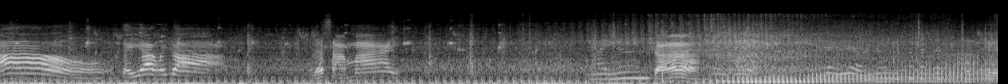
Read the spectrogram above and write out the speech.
อ้าวไก่ย่างไหมจ้าเหลือสามไม้ไม่นึงจ้า ได้แล้วนึง โอ เค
